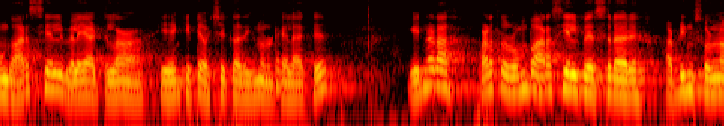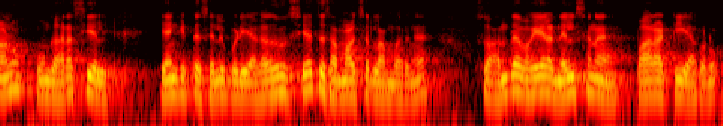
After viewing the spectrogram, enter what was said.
உங்கள் அரசியல் விளையாட்டெல்லாம் ஏங்கிட்டே வச்சுக்காதீங்கன்னு ஒரு டைலாக்கு என்னடா படத்தில் ரொம்ப அரசியல் பேசுகிறாரு அப்படின்னு சொன்னாலும் உங்கள் அரசியல் என்கிட்ட செல்லுபடியாக அதுவும் சேர்த்து சமாளிச்சிடலாம் பாருங்கள் ஸோ அந்த வகையில் நெல்சனை பாராட்டி ஆகணும்.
